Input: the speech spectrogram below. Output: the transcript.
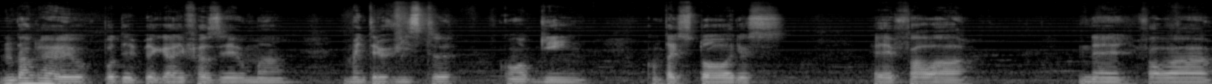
Não dá pra eu poder pegar e fazer uma, uma entrevista com alguém, contar histórias, é, falar, né? Falar.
